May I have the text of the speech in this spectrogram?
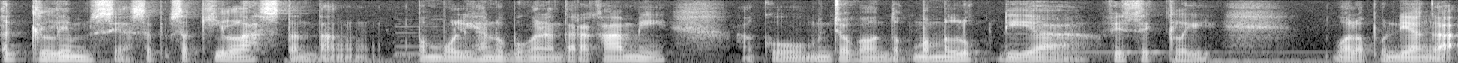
a glimpse ya sekilas tentang pemulihan hubungan antara kami. Aku mencoba untuk memeluk dia physically walaupun dia nggak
